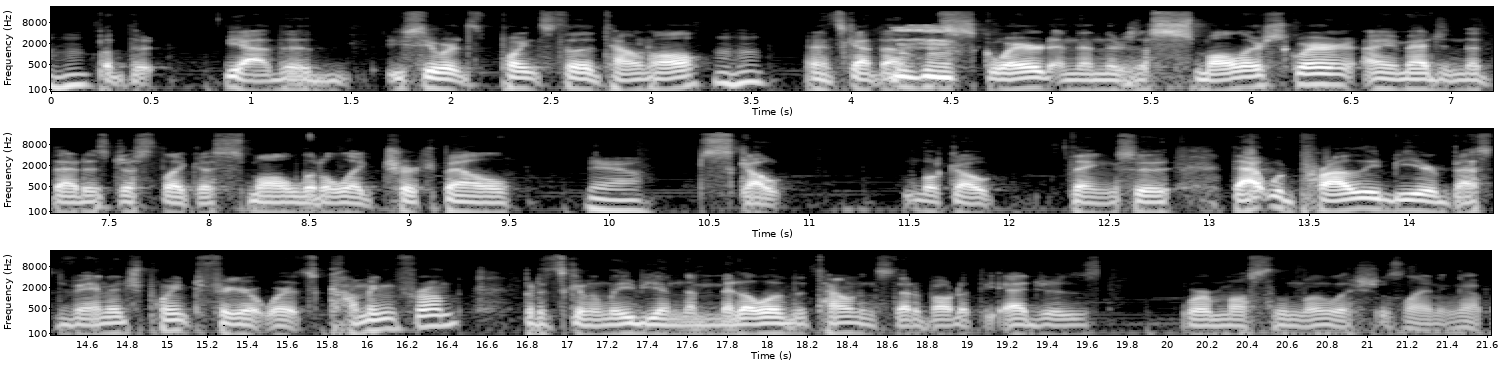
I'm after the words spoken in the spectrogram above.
Mm-hmm. but the yeah the you see where it points to the town hall Mm-hmm. and it's got that Mhm. squared and then there's a smaller square. I imagine that that is just like a small little like church bell Yeah. scout lookout thing. So that would probably be your best vantage point to figure out where it's coming from, but it's going to leave you in the middle of the town instead of out at the edges where most of the militia is lining up.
